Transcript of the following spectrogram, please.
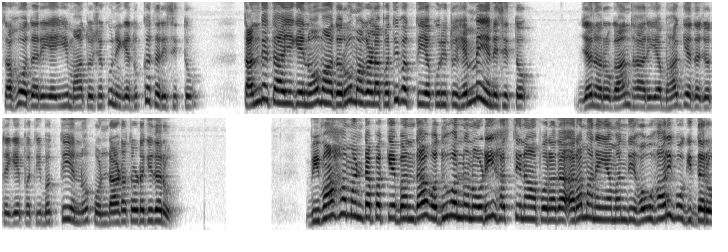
ಸಹೋದರಿಯ, ಈ ಮಾತು ಶಕುನಿಗೆ ದುಃಖ ತರಿಸಿತ್ತು. ತಂದೆ ತಾಯಿಗೆ ನೋವಾದರೂ ಮಗಳ ಪತಿಭಕ್ತಿಯ ಕುರಿತು ಹೆಮ್ಮೆ ಎನಿಸಿತ್ತು. ಜನರು ಗಾಂಧಾರಿಯ ಭಾಗ್ಯದ ಜೊತೆಗೆ ಪತಿಭಕ್ತಿಯನ್ನು ಕೊಂಡಾಡತೊಡಗಿದರು. ವಿವಾಹ ಮಂಟಪಕ್ಕೆ ಬಂದ ವಧುವನ್ನು ನೋಡಿ ಹಸ್ತಿನಾಪುರದ ಅರಮನೆಯ ಮಂದಿ ಹೌಹಾರಿ ಹೋಗಿದ್ದರು.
